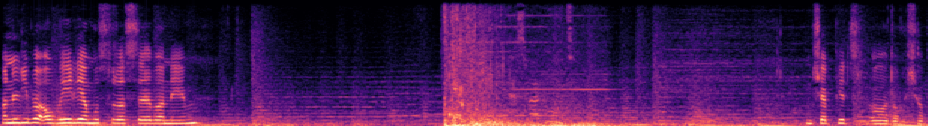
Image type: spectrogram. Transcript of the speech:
Meine liebe Aurelia, musst du das selber nehmen? Ich habe jetzt... Oh, doch, ich habe...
